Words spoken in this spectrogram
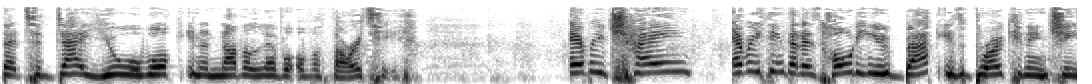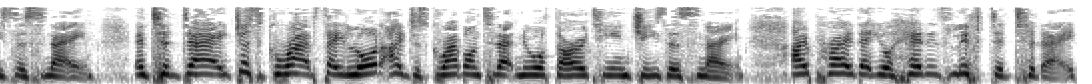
that today you will walk in another level of authority. Every chain, Everything that is holding you back is broken in Jesus name. And today, just grab, say, Lord, I just grab onto that new authority in Jesus name. I pray that your head is lifted today,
